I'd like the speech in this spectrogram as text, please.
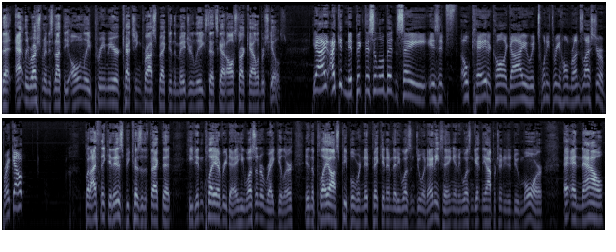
that Adley Rutschman is not the only premier catching prospect in the major leagues that's got all star caliber skills. Yeah, I, I could nitpick this a little bit and say, is it okay to call a guy who hit 23 home runs last year a breakout? but I think it is because of the fact that he didn't play every day. He wasn't a regular. In the playoffs, people were nitpicking him that he wasn't doing anything and he wasn't getting the opportunity to do more. And now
